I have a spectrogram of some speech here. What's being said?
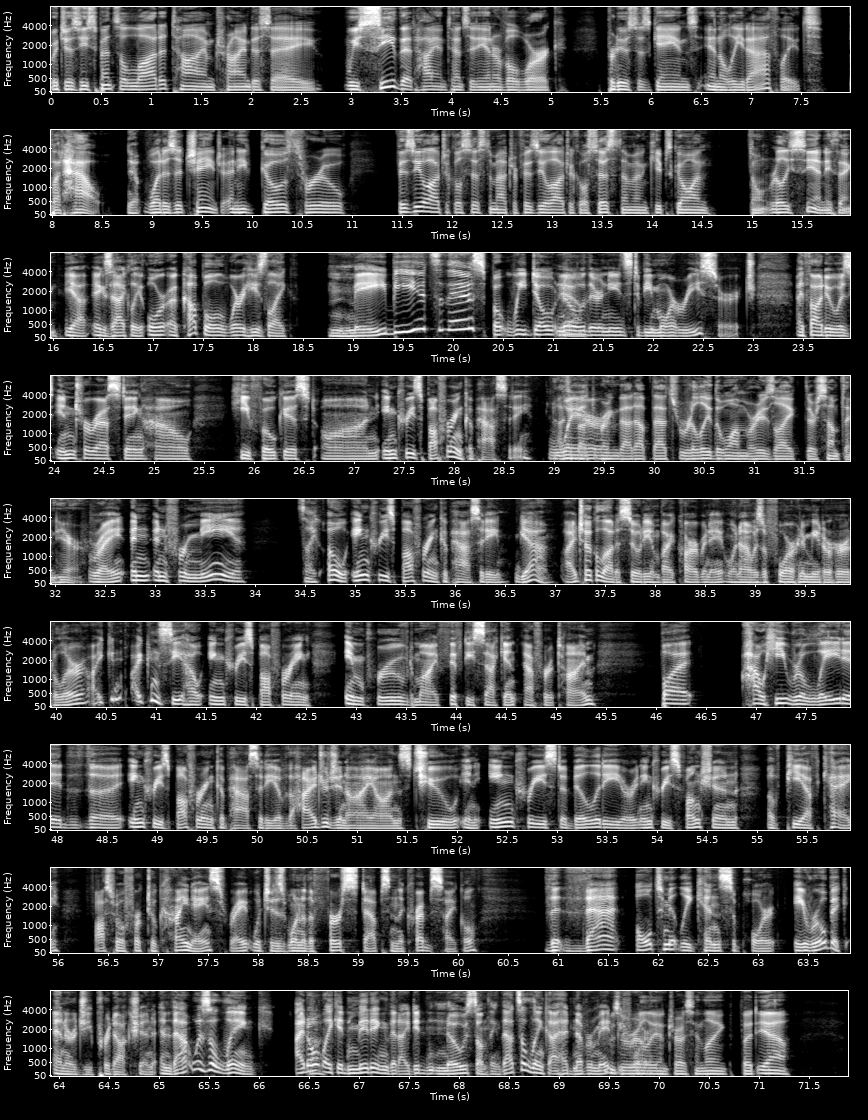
which is he spends a lot of time trying to say, we see that high intensity interval work produces gains in elite athletes, but how? Yep. What does it change? And he goes through physiological system after physiological system and keeps going, don't really see anything. Yeah, exactly. Or a couple where he's like, maybe it's this, but we don't know. Yeah. There needs to be more research. I thought it was interesting how he focused on increased buffering capacity. I was about to bring that up. That's really the one where he's like, there's something here. right? And and for me, it's like, oh, increased buffering capacity. Yeah, I took a lot of sodium bicarbonate when I was a 400 meter hurdler. I can I can see how increased buffering improved my 50 second effort time, but how he related the increased buffering capacity of the hydrogen ions to an increased ability or an increased function of PFK, phosphofructokinase, right, which is one of the first steps in the Krebs cycle that that ultimately can support aerobic energy production and that was a link I don't like admitting that I didn't know something. That's a link I had never made It was before. a really interesting link. But yeah,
